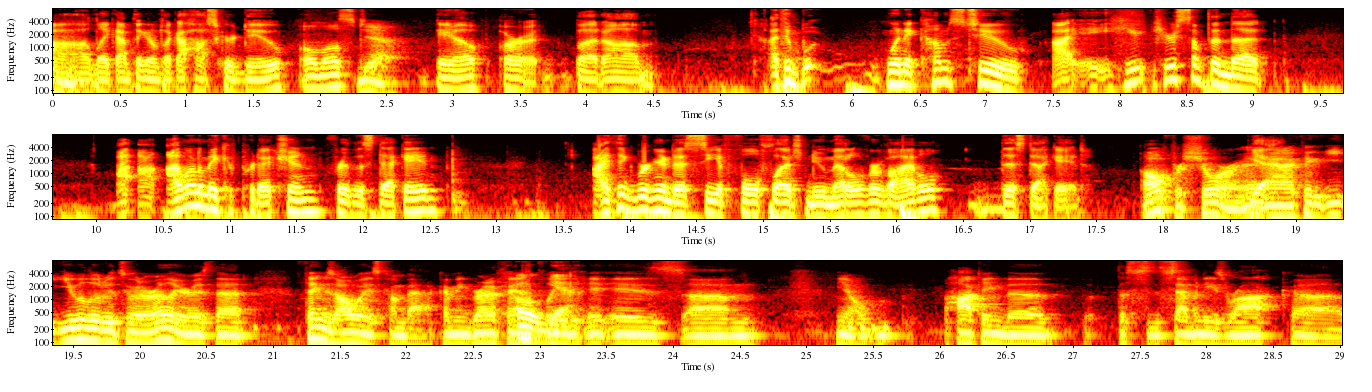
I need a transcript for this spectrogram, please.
Uh, like I'm thinking of like a Husker Du almost Yeah. you know or but um i think w- when it comes to i here, here's something that i i, I want to make a prediction for this decade i think we're going to see a full-fledged nu metal revival this decade Oh, for sure. And, Yeah. and I think you alluded to it earlier is that things always come back. I mean, Greta Van Oh, Fleet yeah. is, um, you know, hawking the the '70s rock, uh,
